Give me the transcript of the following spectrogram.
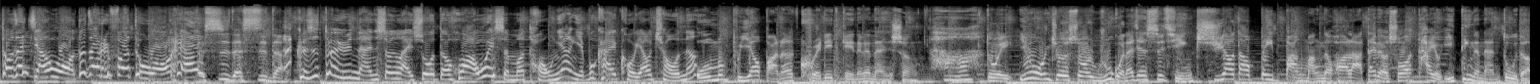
都在讲我，都在 refer to 我 OK。是的，是的。可是对于男生来说的话，为什么同样也不开口要求呢？我们不要把那个 credit 给那个男生。哈，对，因为我们觉得说，如果那件事情需要到被帮忙的话啦，代表说它有一定的难度的。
